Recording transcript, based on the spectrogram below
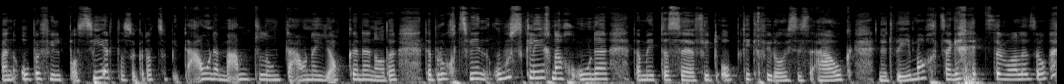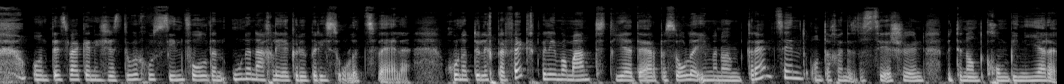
wenn oben viel passiert, also gerade so bei Daunenmänteln und Daunenjacken, oder, dann braucht es wie einen Ausgleich nach unten, damit das äh, für die Optik, für unser Auge nicht weh macht, sage ich jetzt einmal so. Und deswegen ist es durchaus sinnvoll, dann unten ein bisschen eine gröbere Sohle zu wählen. Kommt natürlich perfekt, weil im Moment die derben Sohlen immer noch im Trend sind und da können das sehr schön miteinander kombinieren.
